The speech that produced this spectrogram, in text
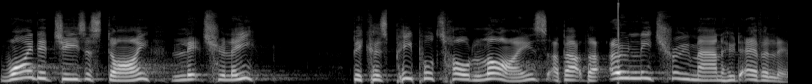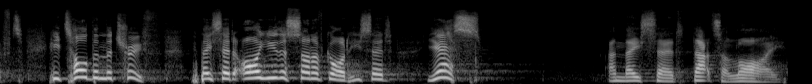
Why did Jesus die? Literally because people told lies about the only true man who'd ever lived. He told them the truth. They said, Are you the Son of God? He said, Yes. And they said, That's a lie.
